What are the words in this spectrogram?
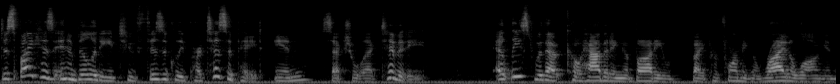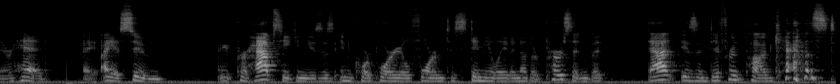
despite his inability to physically participate in sexual activity, at least without cohabiting a body by performing a ride along in their head, I, I assume. I mean, perhaps he can use his incorporeal form to stimulate another person, but that is a different podcast.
